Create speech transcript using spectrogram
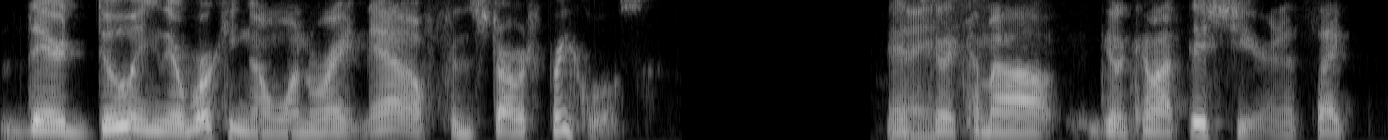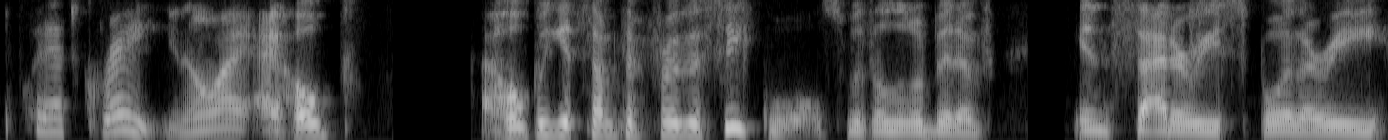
they're doing, they're working on one right now for the Star Wars prequels, and it's gonna come out, going to come out this year, and it's like, boy, that's great. You know, I, I hope, I hope we get something for the sequels with a little bit of insidery, spoilery,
